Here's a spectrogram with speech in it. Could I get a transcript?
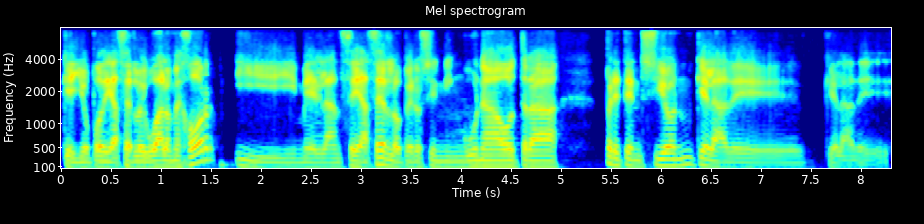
que yo podía hacerlo igual o mejor y me lancé a hacerlo, pero sin ninguna otra pretensión que la de que la de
